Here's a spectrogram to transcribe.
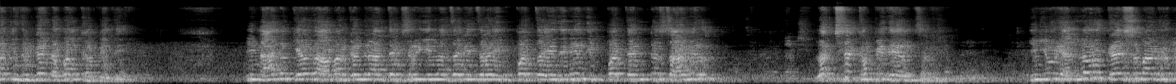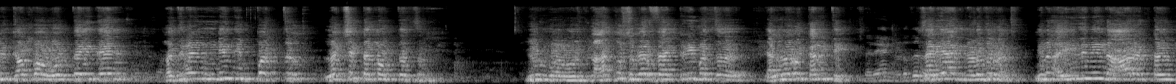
ಮತ್ತೆ ಇದಕ್ಕೆ ಡಬಲ್ ಕಪ್ ಈ ನಾನು ಕೇಳಿದ ಆಭಾರ್ ಕಂಡ್ರೆ ಅಧ್ಯಕ್ಷರಿಗೆ ಇಲ್ಲ ಸರ್ ಈ ತರ ಇಪ್ಪತ್ತೈದರಿಂದ ಇಪ್ಪತ್ತೆಂಟು ಸಾವಿರ ಲಕ್ಷ ಕಬ್ಬಿದೆ ಅಂತ ಸರ್. ಈಗ ಇವ್ರು ಎಲ್ಲರೂ ಕ್ರಾಶ್ ಮಾಡಿರ್ಬೇಕು ಕಬ್ಬ ಹೋಗ್ತಾ ಇದೆ ಹದಿನೆಂಟರಿಂದ ಇಪ್ಪತ್ತು ಲಕ್ಷ ಟನ್ ಹೋಗ್ತದೆ ಸರ್. ಇವ್ರು ನಾಲ್ಕು ಶುಗರ್ ಫ್ಯಾಕ್ಟರಿ ಮತ್ತು ಎಲ್ಲರೂ ಕಂತಿ ಸರಿಯಾಗಿ ನಡೆದು ಸರಿಯಾಗಿ ನಡೆದ್ರು ಇನ್ನು ಐದರಿಂದ ಆರು ಟನ್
